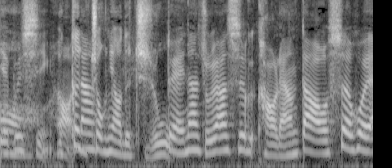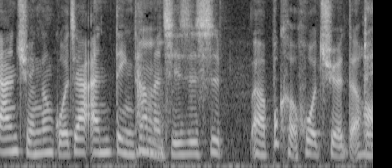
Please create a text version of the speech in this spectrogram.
也不行哈，更重要的职务。对，那主要是考量到社会安全跟国家安定，他们其实是。呃，不可或缺的哈。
